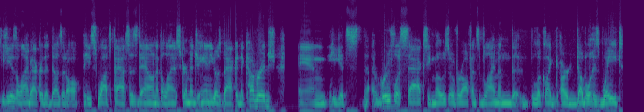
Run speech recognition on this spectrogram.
he is a linebacker that does it all. He swats passes down at the line of scrimmage, and he goes back into coverage, and he gets ruthless sacks. He mows over offensive linemen that look like are double his weight.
